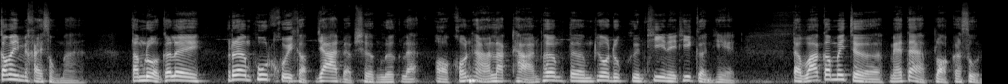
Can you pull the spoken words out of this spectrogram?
ก็ไม่มีใครส่งมาตำรวจก็เลยเริ่มพูดคุยกับญาติแบบเชิงลึก และออกค้นหาหลักฐานเพิ่มเติมทั่วทุกพื้นที่ในที่เกิดเหตุ แต่ว่าก็ไม่เจอแม้แต่ปลอกกระสุน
